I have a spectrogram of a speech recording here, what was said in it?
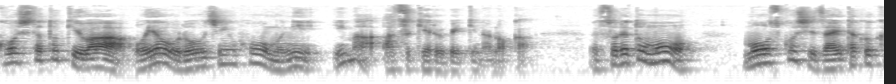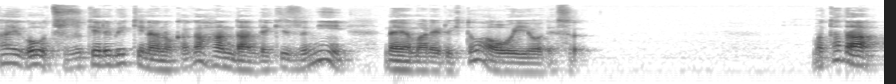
こうした時は親を老人ホームに今預けるべきなのかそれとももう少し在宅介護を続けるべきなのかが判断できずに悩まれる人は多いようです、まあ、ただ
